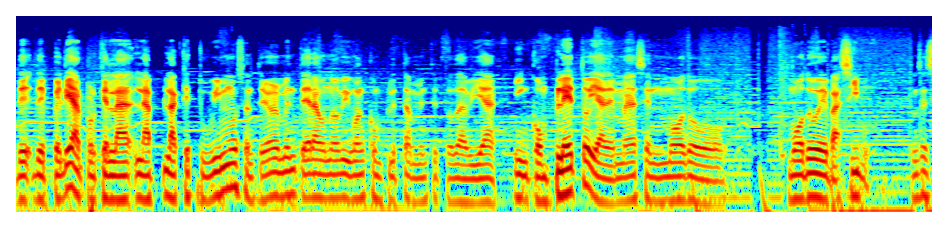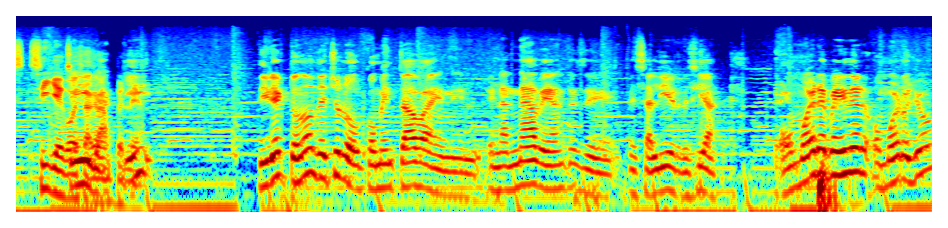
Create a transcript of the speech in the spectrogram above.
de, pelear, porque la, la, que tuvimos anteriormente era un Obi-Wan completamente todavía incompleto y además en modo, modo evasivo. Entonces sí llegó esa gran pelea directo, ¿no? De hecho lo comentaba en, el, en la nave antes de, salir. Decía, o muere Vader o muero yo.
